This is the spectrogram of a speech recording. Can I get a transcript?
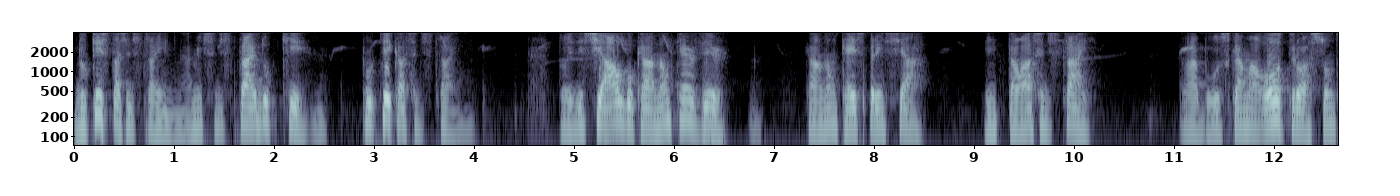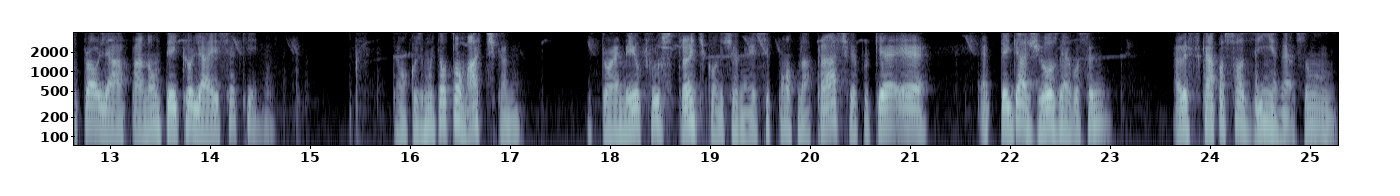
Do que está se distraindo? A mente se distrai do quê? Por que, que ela se distrai? Então existe algo que ela não quer ver, que ela não quer experienciar. Então ela se distrai. Ela busca uma, outro assunto para olhar, para não ter que olhar esse aqui. Então é uma coisa muito automática, né? Então é meio frustrante quando chega nesse ponto na prática, porque é, é pegajoso, né? Você, ela escapa sozinha, né? Você, não,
